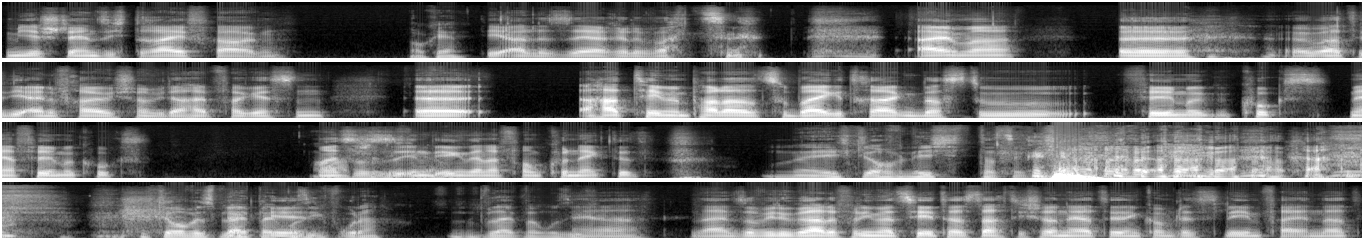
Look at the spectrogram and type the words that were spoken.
mir stellen sich drei Fragen. Okay. Die alle sehr relevant sind. Einmal, äh, warte, die eine Frage habe ich schon wieder halb vergessen. Äh, hat Tame Impala dazu beigetragen, dass du Filme guckst, mehr Filme guckst? Meinst ah, du, das ist in ja. irgendeiner Form connected? Nee, ich glaube nicht, tatsächlich. ich glaube, es bleibt okay. bei Musik, Bruder. Bleibt bei Musik. Ja, nein, so wie du gerade von ihm erzählt hast, dachte ich schon, er hat dein komplettes Leben verändert.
